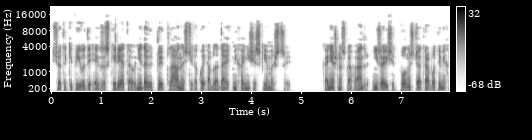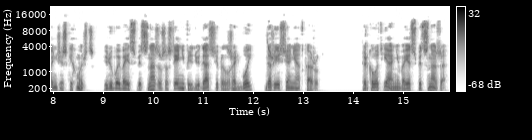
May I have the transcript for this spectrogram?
Все-таки приводы экзоскелетов не дают той плавности, какой обладают механические мышцы. Конечно, скафандр не зависит полностью от работы механических мышц, и любой боец спецназа в состоянии передвигаться и продолжать бой, даже если они откажут. Только вот я не боец спецназа,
